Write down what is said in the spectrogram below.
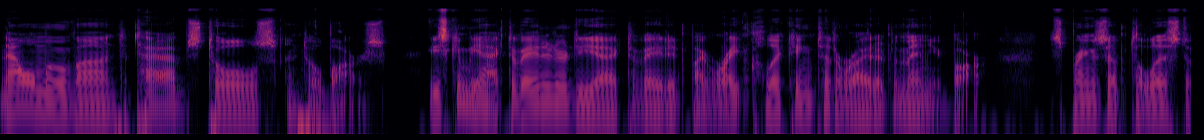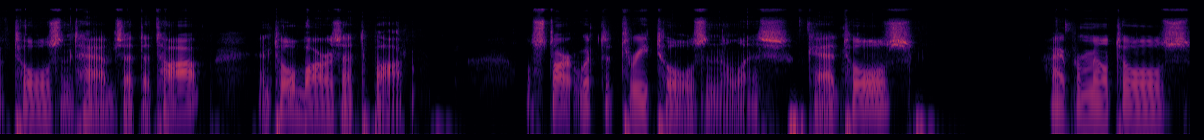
Now we'll move on to tabs, tools, and toolbars. These can be activated or deactivated by right-clicking to the right of the menu bar. This brings up the list of tools and tabs at the top and toolbars at the bottom. We'll start with the three tools in the list, CAD tools, hyperMILL tools,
